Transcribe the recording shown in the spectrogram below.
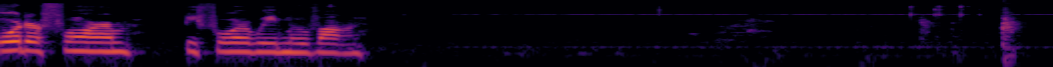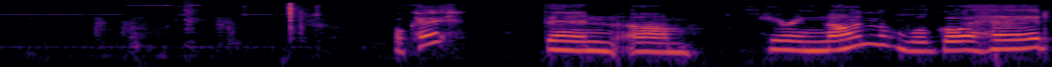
order form before we move on? Okay, then um, hearing none, we'll go ahead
